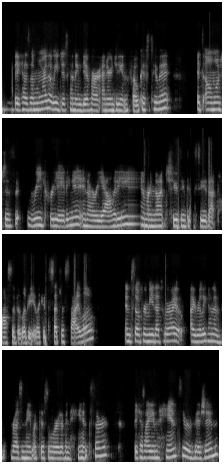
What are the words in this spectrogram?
Mm-hmm. Because the more that we just kind of give our energy and focus to it, it's almost just recreating it in our reality and we're not choosing to see that possibility like it's such a silo and so for me that's where i i really kind of resonate with this word of enhancer because i enhance your vision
